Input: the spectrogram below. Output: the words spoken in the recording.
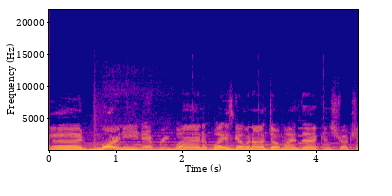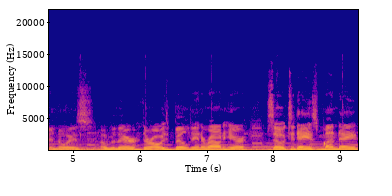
Good morning, everyone. What is going on? Don't mind the construction noise over there. They're always building around here. So today is Monday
